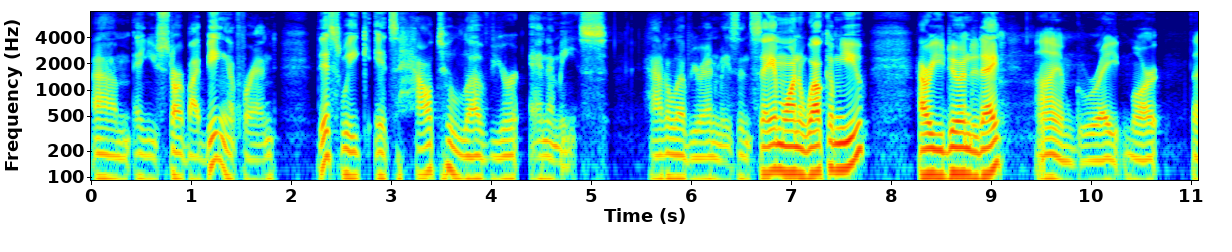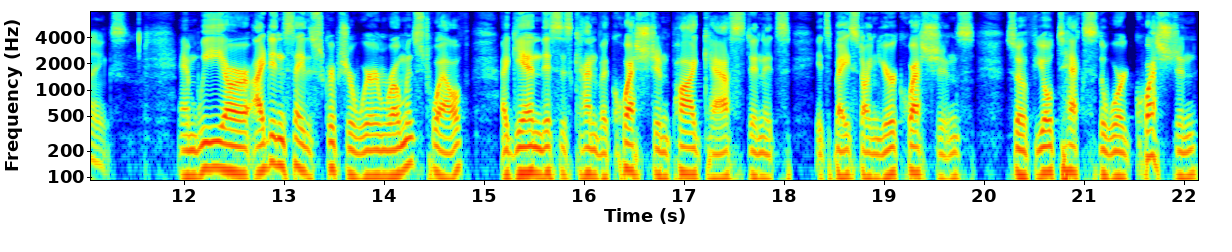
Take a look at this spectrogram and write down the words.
um, and you start by being a friend. This week, it's how to love your enemies. How to love your enemies. And Sam, I want to welcome you. How are you doing today? I am great, Mark. Thanks. And we are, I didn't say the scripture, we're in Romans 12. Again, this is kind of a question podcast and it's it's based on your questions. So if you'll text the word question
